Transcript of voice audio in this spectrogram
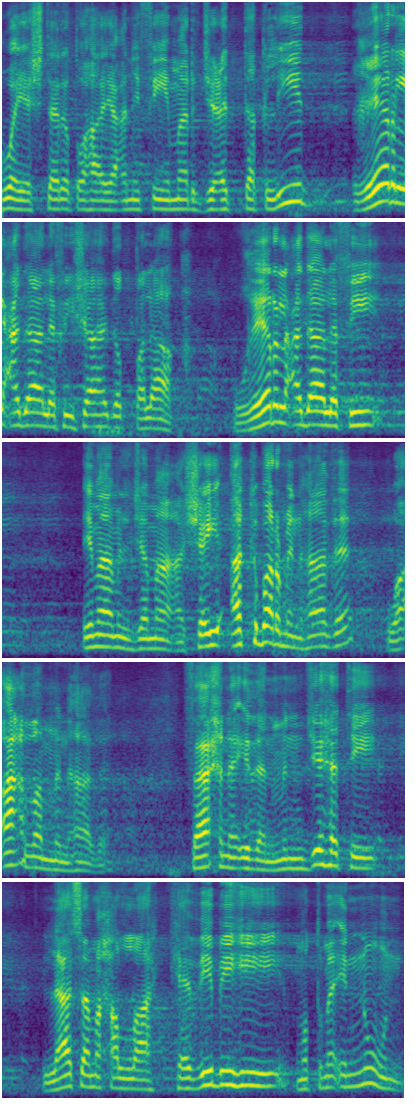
هو يشترطها يعني في مرجع التقليد غير العدالة في شاهد الطلاق وغير العدالة في إمام الجماعة. شيء أكبر من هذا وأعظم من هذا. فإحنا اذا من جهة لا سمح الله كذبه مطمئنون.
